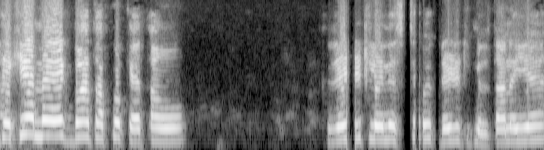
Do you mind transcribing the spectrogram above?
देखिए, मैं एक बात आपको कहता हूँ। क्रेडिट लेने से कोई क्रेडिट मिलता नहीं है।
